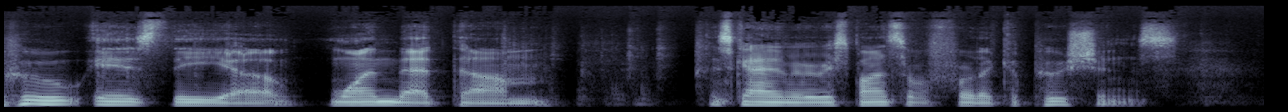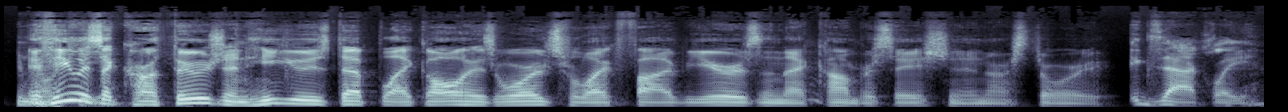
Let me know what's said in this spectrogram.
who is the uh, one that um, is kind of responsible for the Capuchins. If he was a Carthusian, he used up like all his words for like five years in that conversation in our story. Exactly.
